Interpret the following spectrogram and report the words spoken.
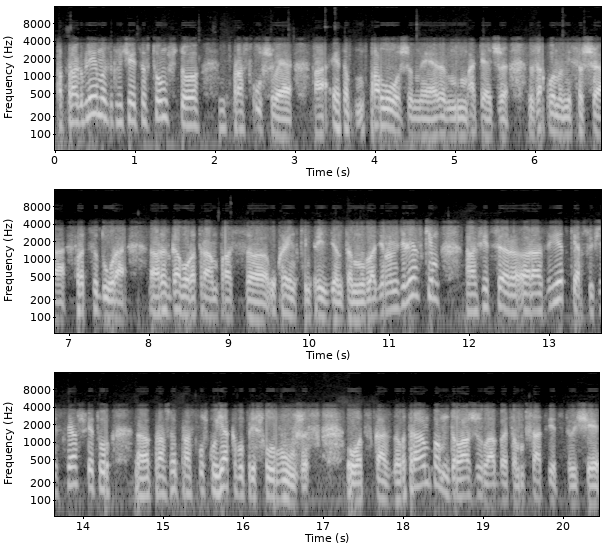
А проблема заключается в том, что прослушивая а, это положенная, опять же, законами США процедура разговора Трампа с а, украинским президентом Владимиром Зеленским, офицер разведки, осуществлявший эту а, прослушку, якобы пришел в ужас от сказанного Трампом, доложил об этом в соответствующие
